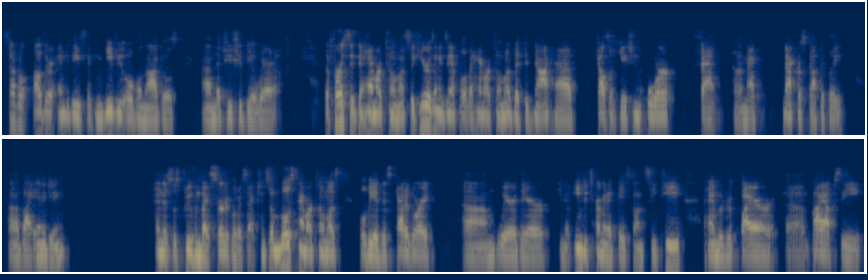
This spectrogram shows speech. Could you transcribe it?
several other entities that can give you oval nodules um, that you should be aware of. The first is the hamartoma. So here is an example of a hamartoma that did not have calcification or fat uh, mac macroscopically uh, by imaging. And this was proven by surgical resection. So most hamartomas will be of this category um, where they're you know, indeterminate based on CT and would require uh, biopsy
